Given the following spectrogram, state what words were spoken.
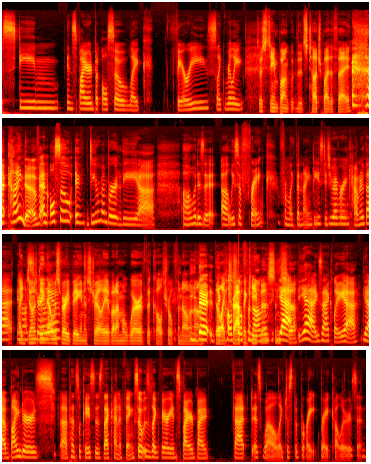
steam inspired but also like fairies, like really So steampunk with- that's touched by the fae. kind of. And also if do you remember the uh uh, what is it? Uh, Lisa Frank from like the 90s. Did you ever encounter that? In I don't think that was very big in Australia, but I'm aware of the cultural phenomenon. the, They're like cultural trapper phenomenon. keepers and yeah, stuff. yeah, exactly. Yeah, yeah, binders, uh, pencil cases, that kind of thing. So it was like very inspired by that as well, like just the bright, bright colors and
